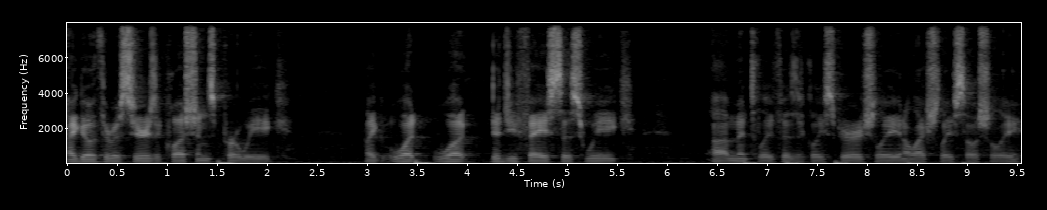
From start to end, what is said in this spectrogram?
I go through a series of questions per week, like what what did you face this week, uh, mentally, physically, spiritually, intellectually, socially,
